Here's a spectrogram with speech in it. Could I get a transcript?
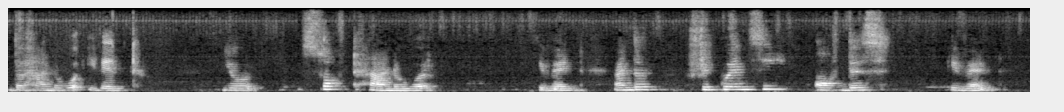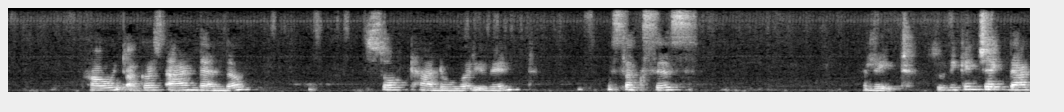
the handover event your soft handover event and the frequency of this event. How it occurs and then the soft handover event success rate. So we can check that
